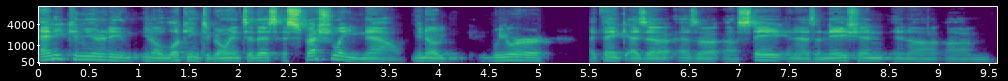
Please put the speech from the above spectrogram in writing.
any community you know looking to go into this especially now you know we were i think as a as a, a state and as a nation in a um,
